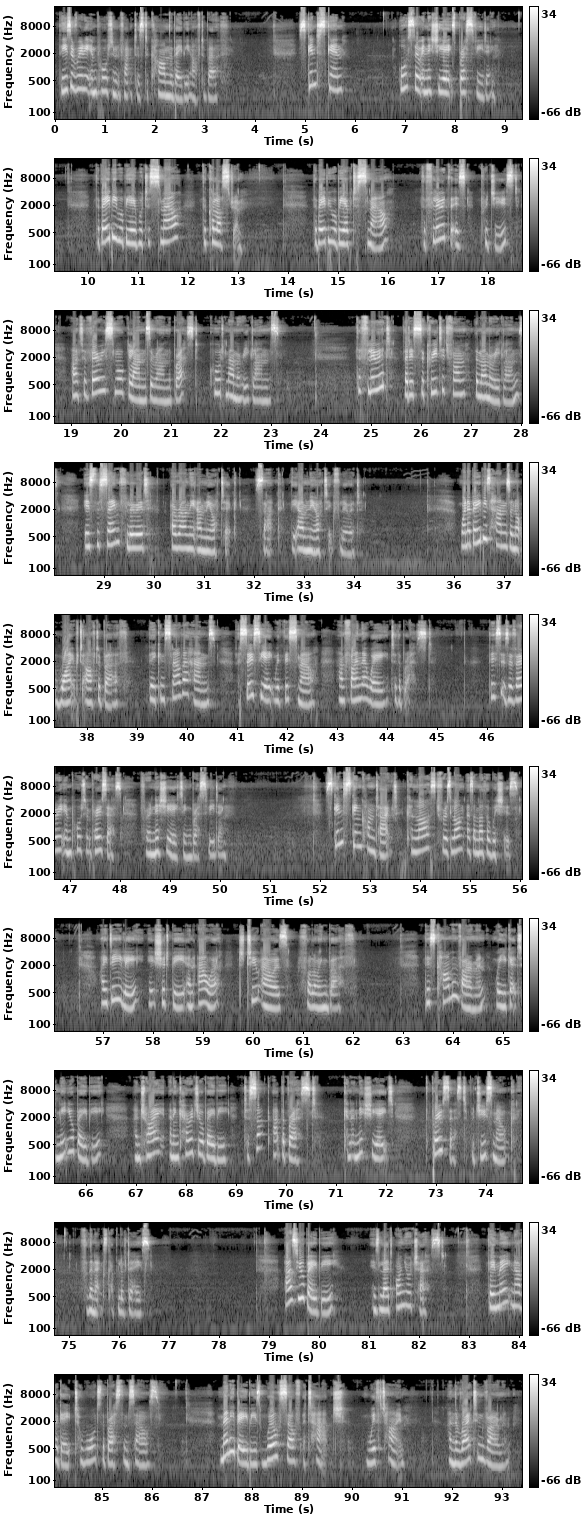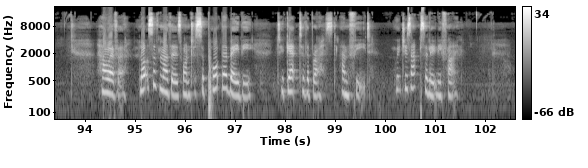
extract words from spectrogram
These are really important factors to calm the baby after birth. Skin to skin also initiates breastfeeding. The baby will be able to smell the colostrum. The baby will be able to smell the fluid that is produced out of very small glands around the breast called mammary glands. The fluid that is secreted from the mammary glands is the same fluid around the amniotic sac, the amniotic fluid. When a baby's hands are not wiped after birth, they can smell their hands, associate with this smell, and find their way to the breast. This is a very important process for initiating breastfeeding. Skin to skin contact can last for as long as a mother wishes. Ideally, it should be an hour to two hours following birth. This calm environment where you get to meet your baby and try and encourage your baby to suck at the breast can initiate the process to produce milk for the next couple of days. As your baby is led on your chest, they may navigate towards the breast themselves. Many babies will self attach with time and the right environment. However, lots of mothers want to support their baby to get to the breast and feed, which is absolutely fine.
